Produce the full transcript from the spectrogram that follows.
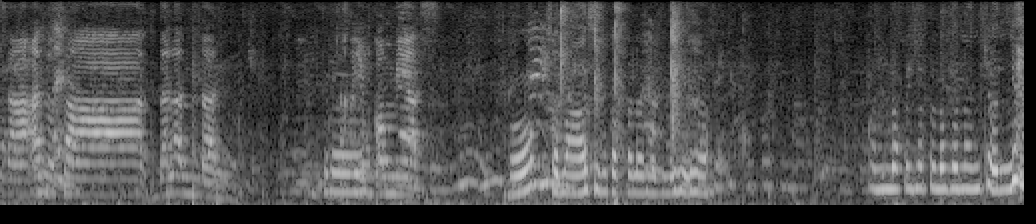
Sa ano, sa Dalandan. Saka yung Kamias. Oh, sa maasim ka pala naglihi ha. Ang laki na talaga ng tiyan niya.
